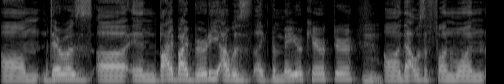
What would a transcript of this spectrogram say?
Um, there was uh, in Bye Bye Birdie, I was like the mayor character. Mm. Uh, that was a fun one.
